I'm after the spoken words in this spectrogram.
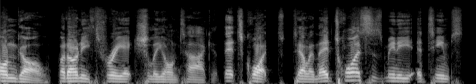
on goal, but only three actually on target. That's quite telling. They had twice as many attempts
